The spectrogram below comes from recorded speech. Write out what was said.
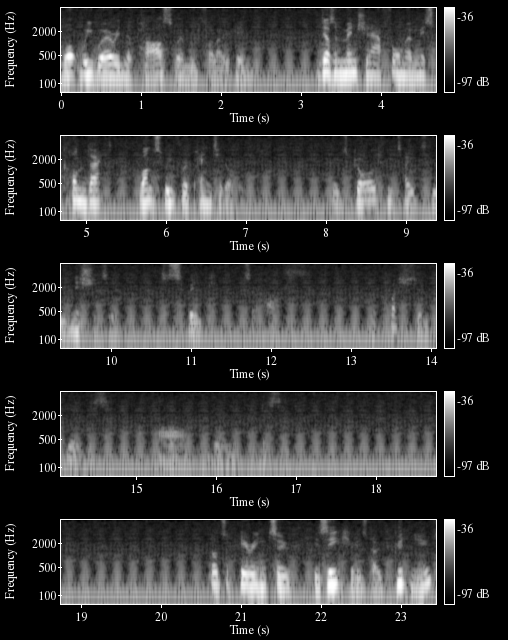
what we were in the past when we followed him, he doesn't mention our former misconduct once we've repented of it. It's God who takes the initiative to speak to us. the question is, are we listening? God's appearing to Ezekiel is both good news,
